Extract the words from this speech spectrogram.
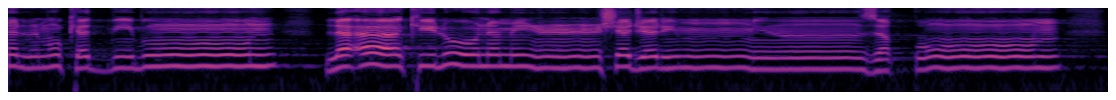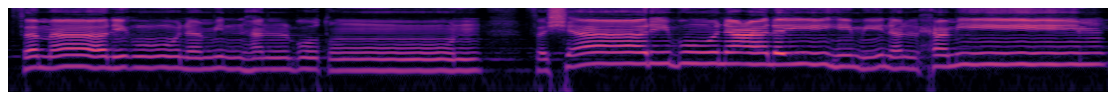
المكذبون لآكلون من شجر من زقوم فمالئون منها البطون فشاربون عليه من الحميم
